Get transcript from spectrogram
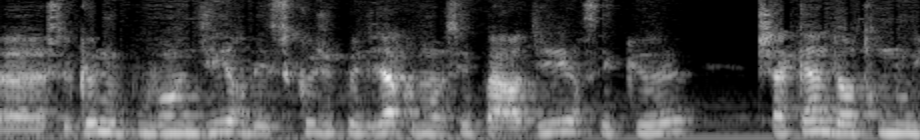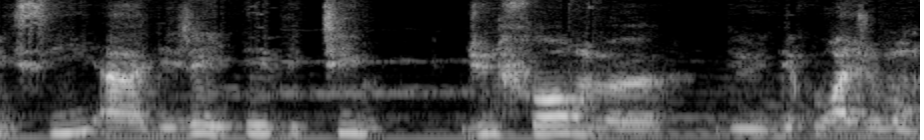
Euh, ce que nous pouvons dire, ce que je peux déjà commencer par dire, c'est que chacun d'entre nous ici a déjà été victime d'une forme euh, de découragement.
